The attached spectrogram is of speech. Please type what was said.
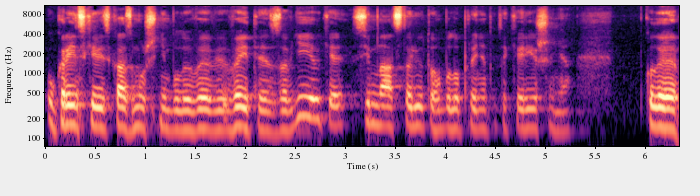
українські війська змушені були вийти з Авдіївки, 17 лютого було прийнято таке рішення, коли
